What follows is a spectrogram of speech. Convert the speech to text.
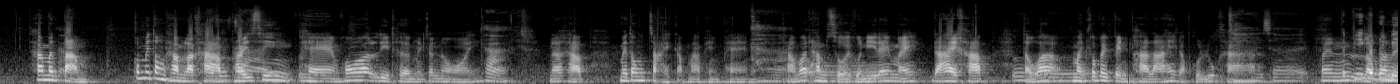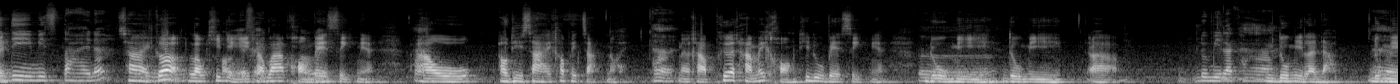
ำถ้ามันต่ำก็ไม่ต้องทำราคา ค่าใช้จ่าย pricing แพงเพราะว่า return มันก็น้อยค่ะ นะครับ ไม่ต้องจ่ายกลับมาแพงค่ะๆถามว่าทำสวยกว่านี้ได้ไหมได้ครับ แต่ว่ามันก็ไปเป็นภาระให้กับคุณลูกค้า ใช่ใช่เพราะฉะนั้นแต่พี่เราก็ก็ดูเลมียดีมีสไตล์นะ ใช่ก็เราคิดอย่างนี้ครับของว่าของ FM เบสิกเนี่ยค่ะเอาเอาดีไซน์เข้าไปจับหน่อยค่ะนะครับเพื่อทำให้ของที่ดูเบสิกเนี่ยดูมีดูมีอ่าดูมีราคา ดูมีระดับ ดูมี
